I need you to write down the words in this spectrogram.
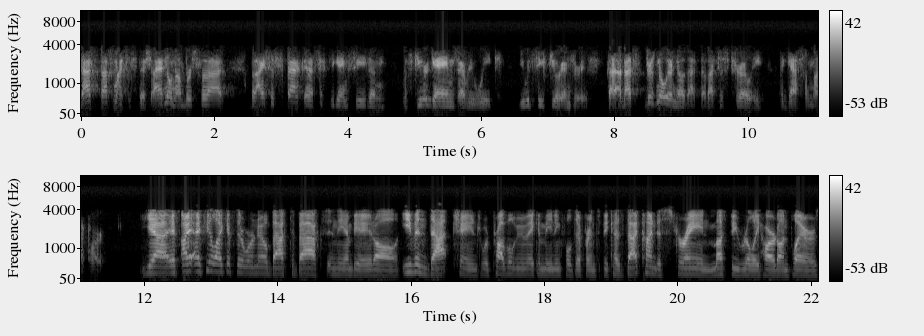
That's that's my suspicion. I have no numbers for that, but I suspect in a 60-game season with fewer games every week, you would see fewer injuries. That, that's there's no way to know that though. That's just purely a guess on my part. Yeah, if I, I feel like if there were no back to backs in the NBA at all, even that change would probably make a meaningful difference because that kind of strain must be really hard on players.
